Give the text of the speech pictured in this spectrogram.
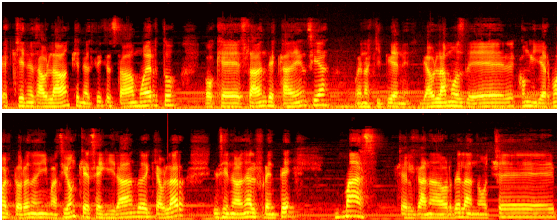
eh, quienes hablaban que Netflix estaba muerto o que estaba en decadencia, bueno, aquí tienen, ya hablamos de él con Guillermo del Toro en animación, que seguirá dando de qué hablar, y si no van al frente, más que el ganador de la noche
